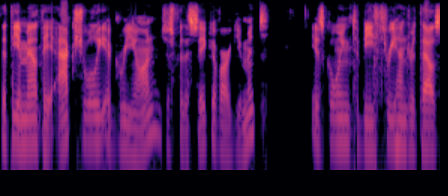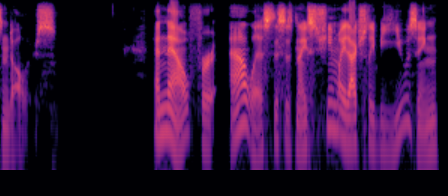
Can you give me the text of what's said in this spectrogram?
that the amount they actually agree on, just for the sake of argument, is going to be $300,000. And now for Alice, this is nice. She might actually be using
